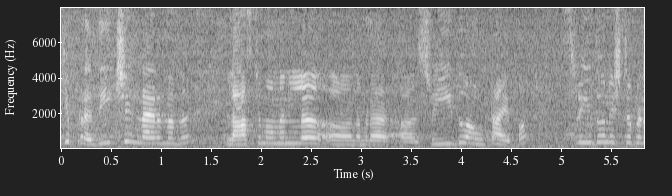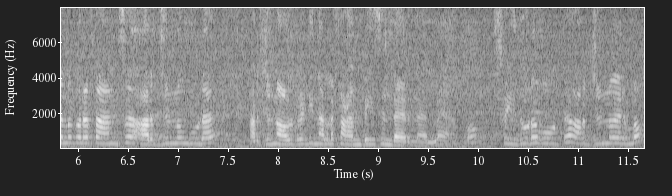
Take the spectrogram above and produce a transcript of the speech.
എനിക്ക് പ്രതീക്ഷ ഉണ്ടായിരുന്നത് ലാസ്റ്റ് മൊമെന്റിൽ നമ്മുടെ ശ്രീതു ഔട്ടായപ്പോൾ ശ്രീതുവിന് ഇഷ്ടപ്പെടുന്ന കുറേ ഫാൻസ് അർജുനും കൂടെ അർജുൻ ഓൾറെഡി നല്ല ഫാൻ ബേസ് ഉണ്ടായിരുന്നല്ലേ അപ്പോൾ ശ്രീതുടെ വോട്ട് അർജുന് വരുമ്പോൾ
